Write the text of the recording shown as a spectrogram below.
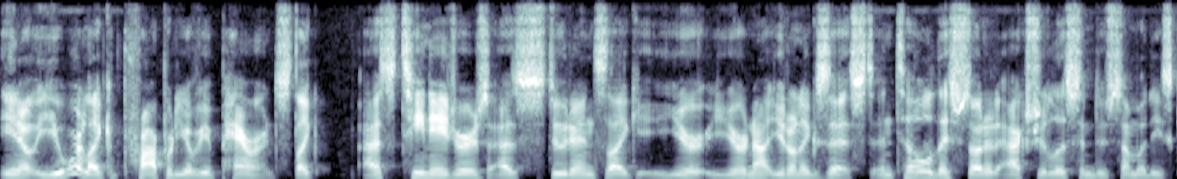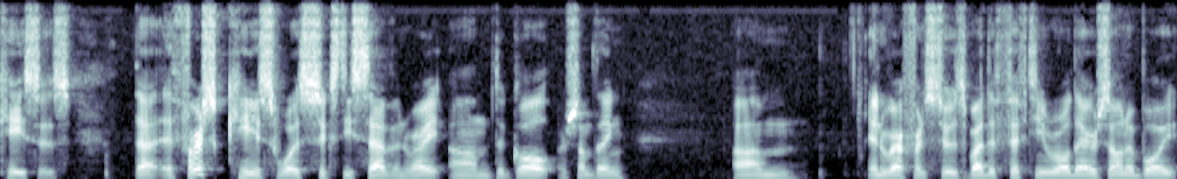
you know, you were like a property of your parents. Like as teenagers, as students, like you're you're not you don't exist until they started actually listening to some of these cases. That the first case was sixty seven, right? Um, the Gault or something. Um, in reference to it's by the fifteen year old Arizona boy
